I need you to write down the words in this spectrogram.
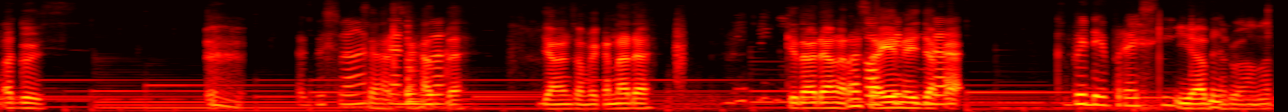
Bagus, Bagus banget kan sehat-sehat gua. dah. Jangan sampai kena dah. Kita udah ngerasain Covid ya Jak enggak. Tapi depresi. Iya benar banget.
